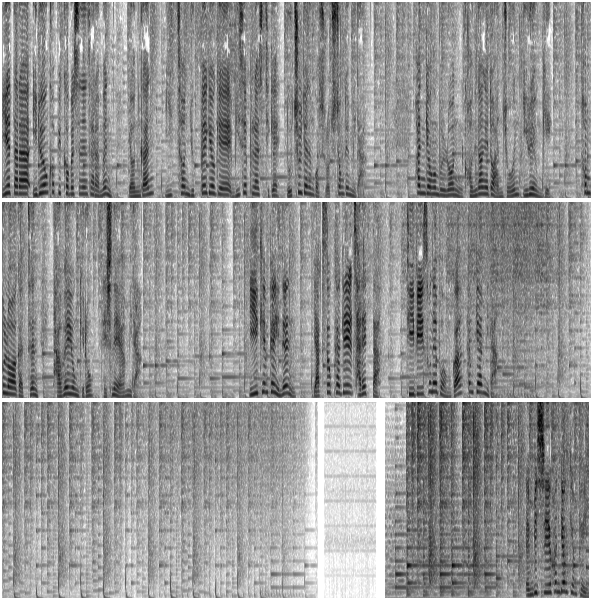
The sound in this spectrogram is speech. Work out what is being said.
이에 따라 일회용 커피컵을 쓰는 사람은 연간 2,600여 개의 미세 플라스틱에 노출되는 것으로 추정됩니다. 환경은 물론 건강에도 안 좋은 일회용기, 텀블러와 같은 다회용기로 대신해야 합니다. 이 캠페인은 약속하길 잘했다. DB 손해보험과 함께합니다. MBC 환경 캠페인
